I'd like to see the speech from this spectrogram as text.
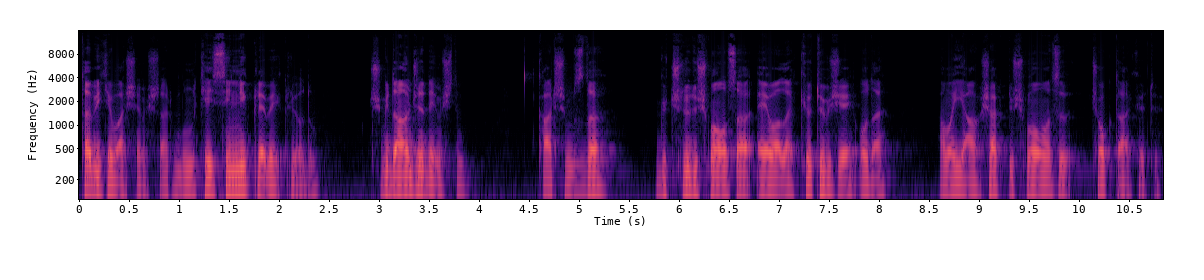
Tabii ki başlamışlar. Bunu kesinlikle bekliyordum. Çünkü daha önce demiştim. Karşımızda güçlü düşman olsa eyvallah kötü bir şey o da. Ama yavşak düşman olması çok daha kötü.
